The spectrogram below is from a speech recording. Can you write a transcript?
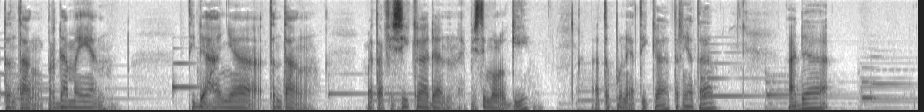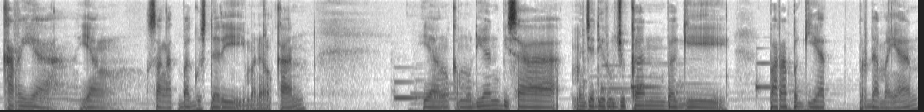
tentang perdamaian, tidak hanya tentang metafisika dan epistemologi ataupun etika, ternyata ada karya yang sangat bagus dari Immanuel Kant yang kemudian bisa menjadi rujukan bagi para pegiat perdamaian,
